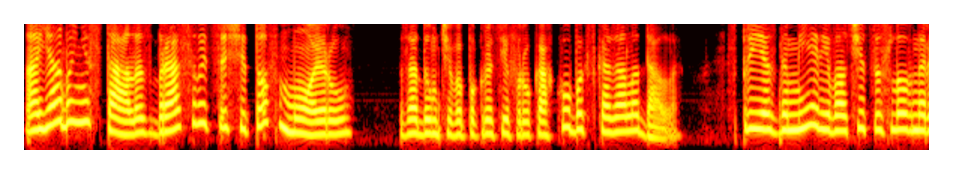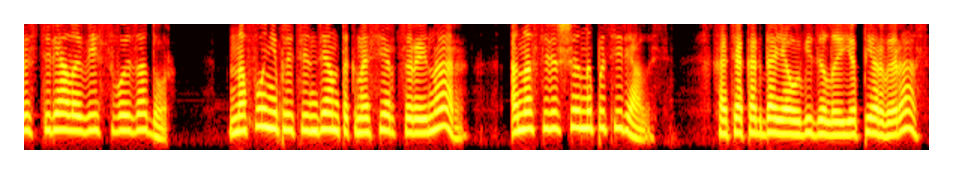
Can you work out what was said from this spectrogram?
«А я бы не стала сбрасывать со счетов Мойру», задумчиво покрутив в руках кубок, сказала Далла. С приездом Мери волчица словно растеряла весь свой задор. На фоне претенденток на сердце Рейнара она совершенно потерялась. Хотя, когда я увидела ее первый раз,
